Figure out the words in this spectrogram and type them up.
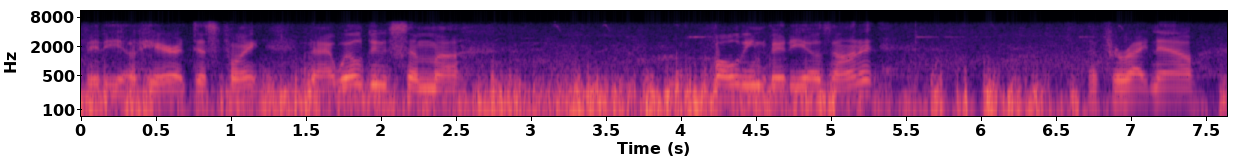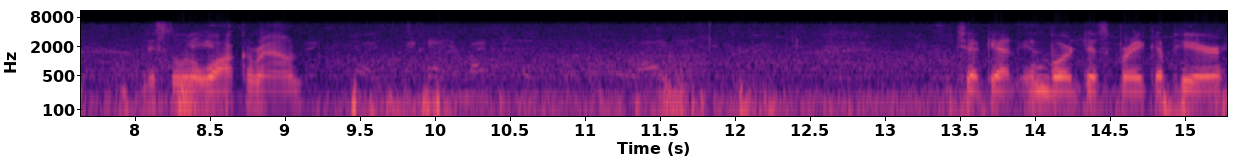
video here at this point. Now I will do some uh, folding videos on it. But for right now, just a little walk around. Check out inboard disc brake up here.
